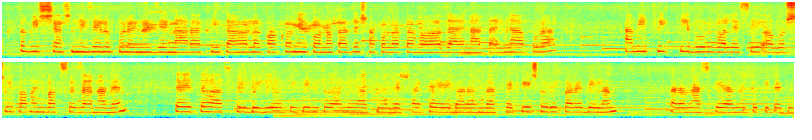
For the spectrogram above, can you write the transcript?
আত্মবিশ্বাস নিজের উপরে নিজে না রাখি, তাহলে কখনই কোনো কাজে সফলতা হওয়া যায় না, তাই না পুরা আমি ঠিক কি ভুল বলেছি অবশ্যই কমেন্ট বক্সে জানাবেন। এই তো আজকের ভিডিওটি কিন্তু আমি আপনাদের সাথে এই বারান্দা থেকেই শুরু করে দিলাম। কারণ আজকে আমি টুকিটাকি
